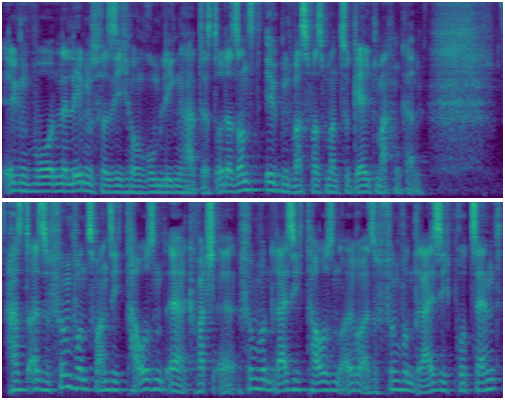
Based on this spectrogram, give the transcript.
irgendwo eine Lebensversicherung rumliegen hattest oder sonst irgendwas, was man zu Geld machen kann, Hast also 25.000, äh, Quatsch, äh, 35.000 Euro, also 35 Prozent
